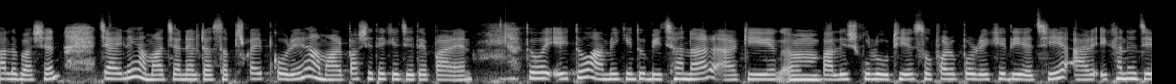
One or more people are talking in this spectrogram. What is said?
ভালোবাসেন, চাইলে আমার চ্যানেলটা সাবস্ক্রাইব করে আমার পাশে থেকে যেতে পারেন। তো এই তো আমি কিন্তু বিছানার আর কি বালিশগুলো উঠিয়ে সোফার উপর রেখে দিয়েছি। আর এখানে যে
